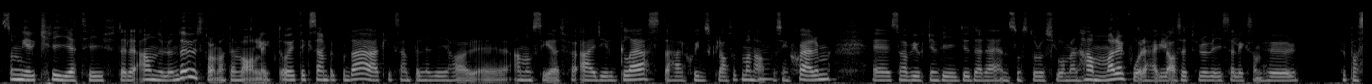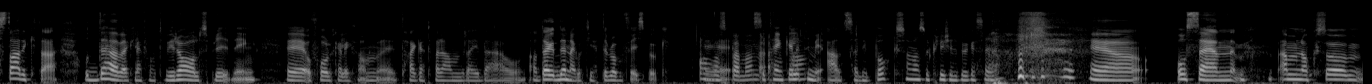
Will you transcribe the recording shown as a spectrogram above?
som mer kreativt eller annorlunda utformat än vanligt. Och ett exempel på det är till exempel när vi har eh, annonserat för Ideal Glass, det här skyddsglaset man har mm. på sin skärm. Eh, så har vi gjort en video där det är en som står och slår med en hammare på det här glaset för att visa liksom hur hur pass starkt det är. Och det har verkligen fått viral spridning. Eh, och folk har liksom eh, taggat varandra i det. Och, ja, den har gått jättebra på Facebook. Oh, vad spännande. så tänka ja. lite mer outside the box som man så klyschigt brukar säga. eh, och sen ja, men också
